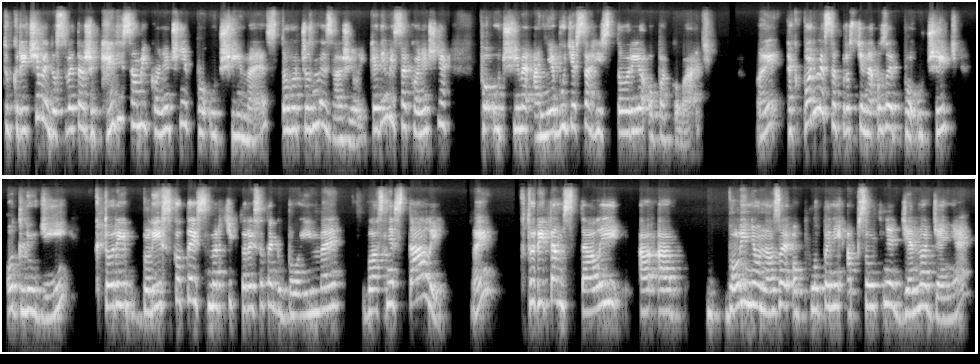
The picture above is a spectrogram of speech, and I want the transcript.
tu kričíme do sveta, že kedy sa my konečne poučíme z toho, čo sme zažili, kedy my sa konečne poučíme a nebude sa história opakovať, aj, tak poďme sa proste naozaj poučiť od ľudí, ktorí blízko tej smrti, ktorej sa tak bojíme, vlastne stáli. Aj? Ktorí tam stáli a, a boli ňou naozaj obklopení absolútne dennodenne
